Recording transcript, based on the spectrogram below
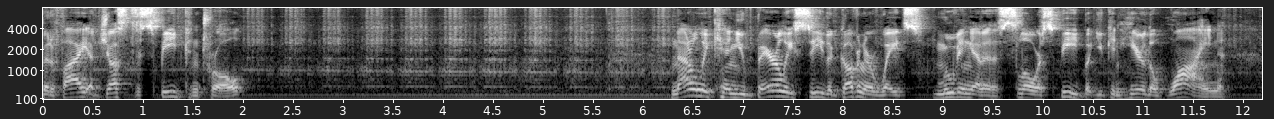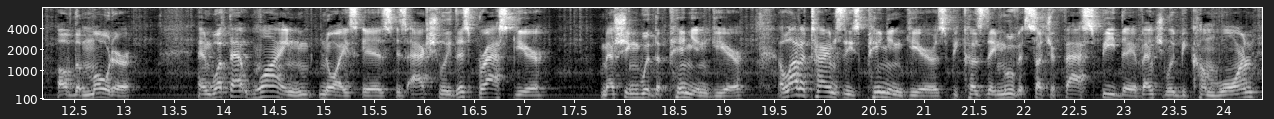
but if I adjust the speed control, not only can you barely see the governor weights moving at a slower speed, but you can hear the whine of the motor. And what that whine noise is, is actually this brass gear meshing with the pinion gear. A lot of times these pinion gears, because they move at such a fast speed, they eventually become worn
